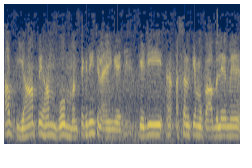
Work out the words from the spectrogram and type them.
اب یہاں پہ ہم وہ منطق نہیں چلائیں گے کہ جی اصل کے مقابلے میں،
